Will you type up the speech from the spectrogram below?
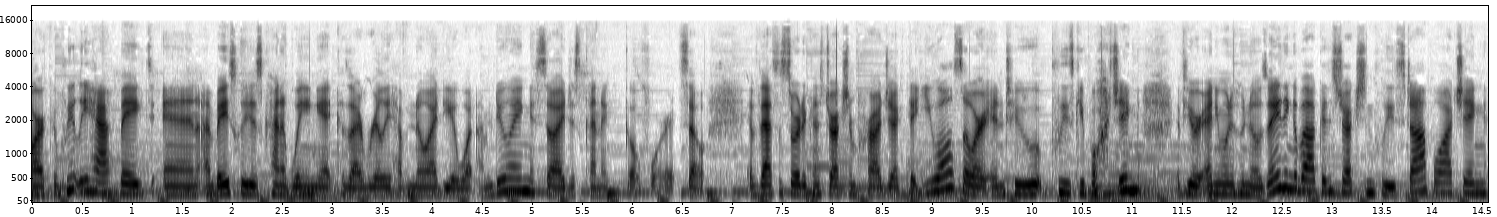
are completely half-baked and I'm basically just kind of winging it because I really have no idea what I'm doing. So I just kind of go for it. So if that's the sort of construction project that you also are into, please keep watching. If you're anyone who knows anything about construction, please stop watching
